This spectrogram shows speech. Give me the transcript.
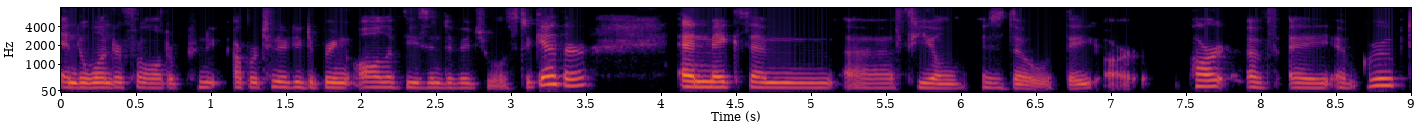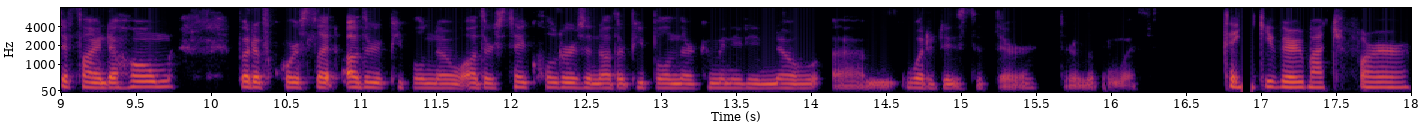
and a wonderful opportunity to bring all of these individuals together and make them uh, feel as though they are part of a, a, group to find a home, but of course let other people know, other stakeholders and other people in their community know um, what it is that they're they're living with. Thank you very much for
